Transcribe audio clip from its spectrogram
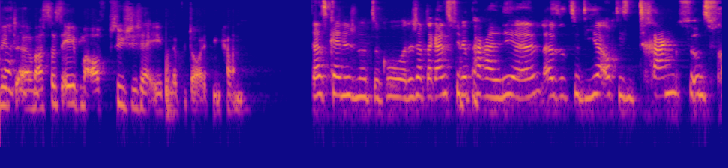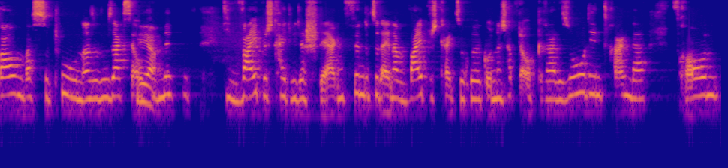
mit, äh, was das eben auf psychischer Ebene bedeuten kann. Das kenne ich nur zu gut. Ich habe da ganz viele Parallelen, also zu dir auch diesen Drang für uns Frauen was zu tun. Also du sagst ja auch ja. mit die Weiblichkeit wieder stärken, finde zu deiner Weiblichkeit zurück. Und ich habe da auch gerade so den Drang, da Frauen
